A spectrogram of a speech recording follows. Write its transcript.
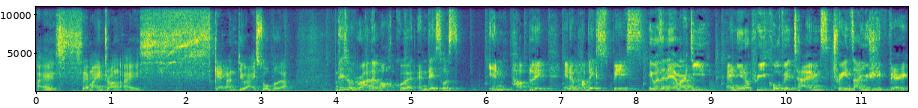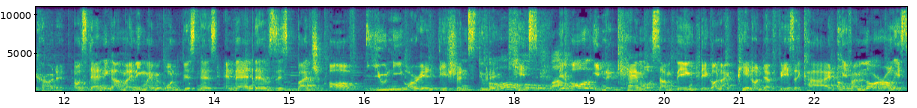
I semi drunk, I scared until I sober. lah. This was rather awkward, and this was in public, in a public space. It was an MRT. And you know, pre-COVID times, trains are usually very crowded. I was standing up minding my own business, and then there was this bunch of uni orientation student Oh, kids. wow. They're all in the camp or something. They got like paint on their face, a card. If I'm not wrong, it's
